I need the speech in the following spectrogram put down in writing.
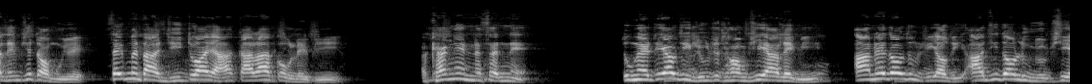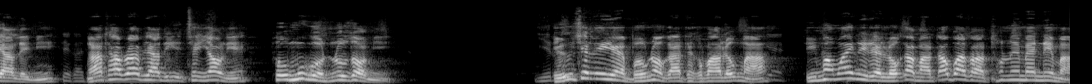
အလင်းဖြစ်တော်မူ၍စိတ်မတကြီးတွားရာကာလကုန်လေပြီအခန်းငယ်22 သူငယ်တယောက်စီလူတစ်ထောင်ဖြစ်ရလိမ့်မည်အာနေသောသူတစ်ယောက်စီအာကြီးသောလူမျိုးဖြစ်ရလိမ့်မည်ငါထာဝရဘုရားသည်အချိန်ရောက်ရင်ထိုမှုကိုနှိုးဆော်မည်ယေရုရှလင်ရဲ့ဘုံတော်ကတစ်ကမ္ဘာလုံးမှာဒီမှောင်ဝိုင်းနေတဲ့လောကမှာတောက်ပစွာထွန်းလင်းမဲ့နေ့မှာ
